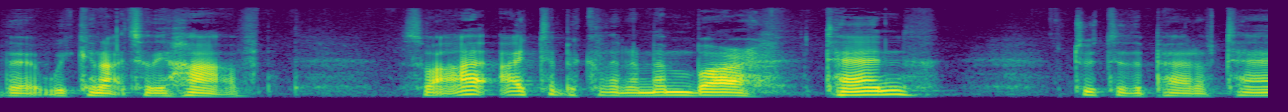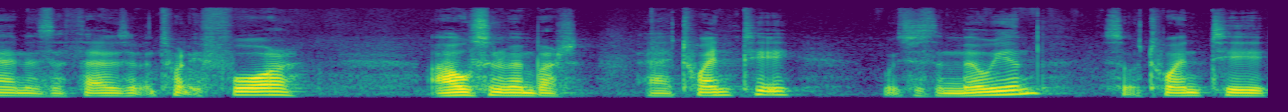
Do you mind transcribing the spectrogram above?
that we can actually have. So I, I typically remember 10, 2 to the power of 10 is 1024. I also remember uh, 20, which is a million. So 20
